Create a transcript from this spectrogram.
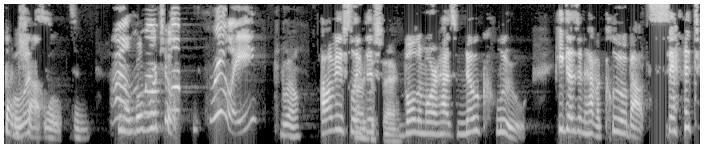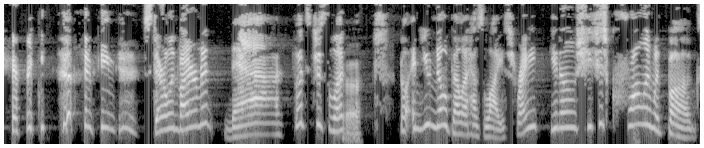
gunshot wounds and you know, Well, World War well, II. not Really? Well, obviously this. Voldemort has no clue. He doesn't have a clue about sanitary. I mean, sterile environment? Nah. Let's just let Uh, Bella, and you know Bella has lice, right? You know, she's just crawling with bugs.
